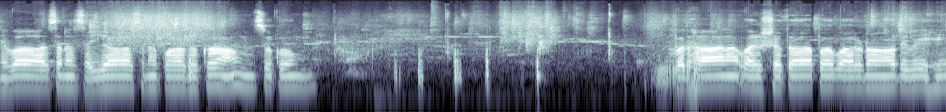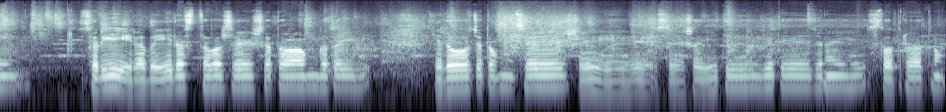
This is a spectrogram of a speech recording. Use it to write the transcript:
నివాసన శయ్యాసన పాదుకాంసుకం ప్రధాన వర్షతాపవర్ణాదిభి శరీరభేదస్తవ శేషతాం గతై యథోచితం శేషే శేషైతీర్యతే జనై. స్తోత్రాత్మం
